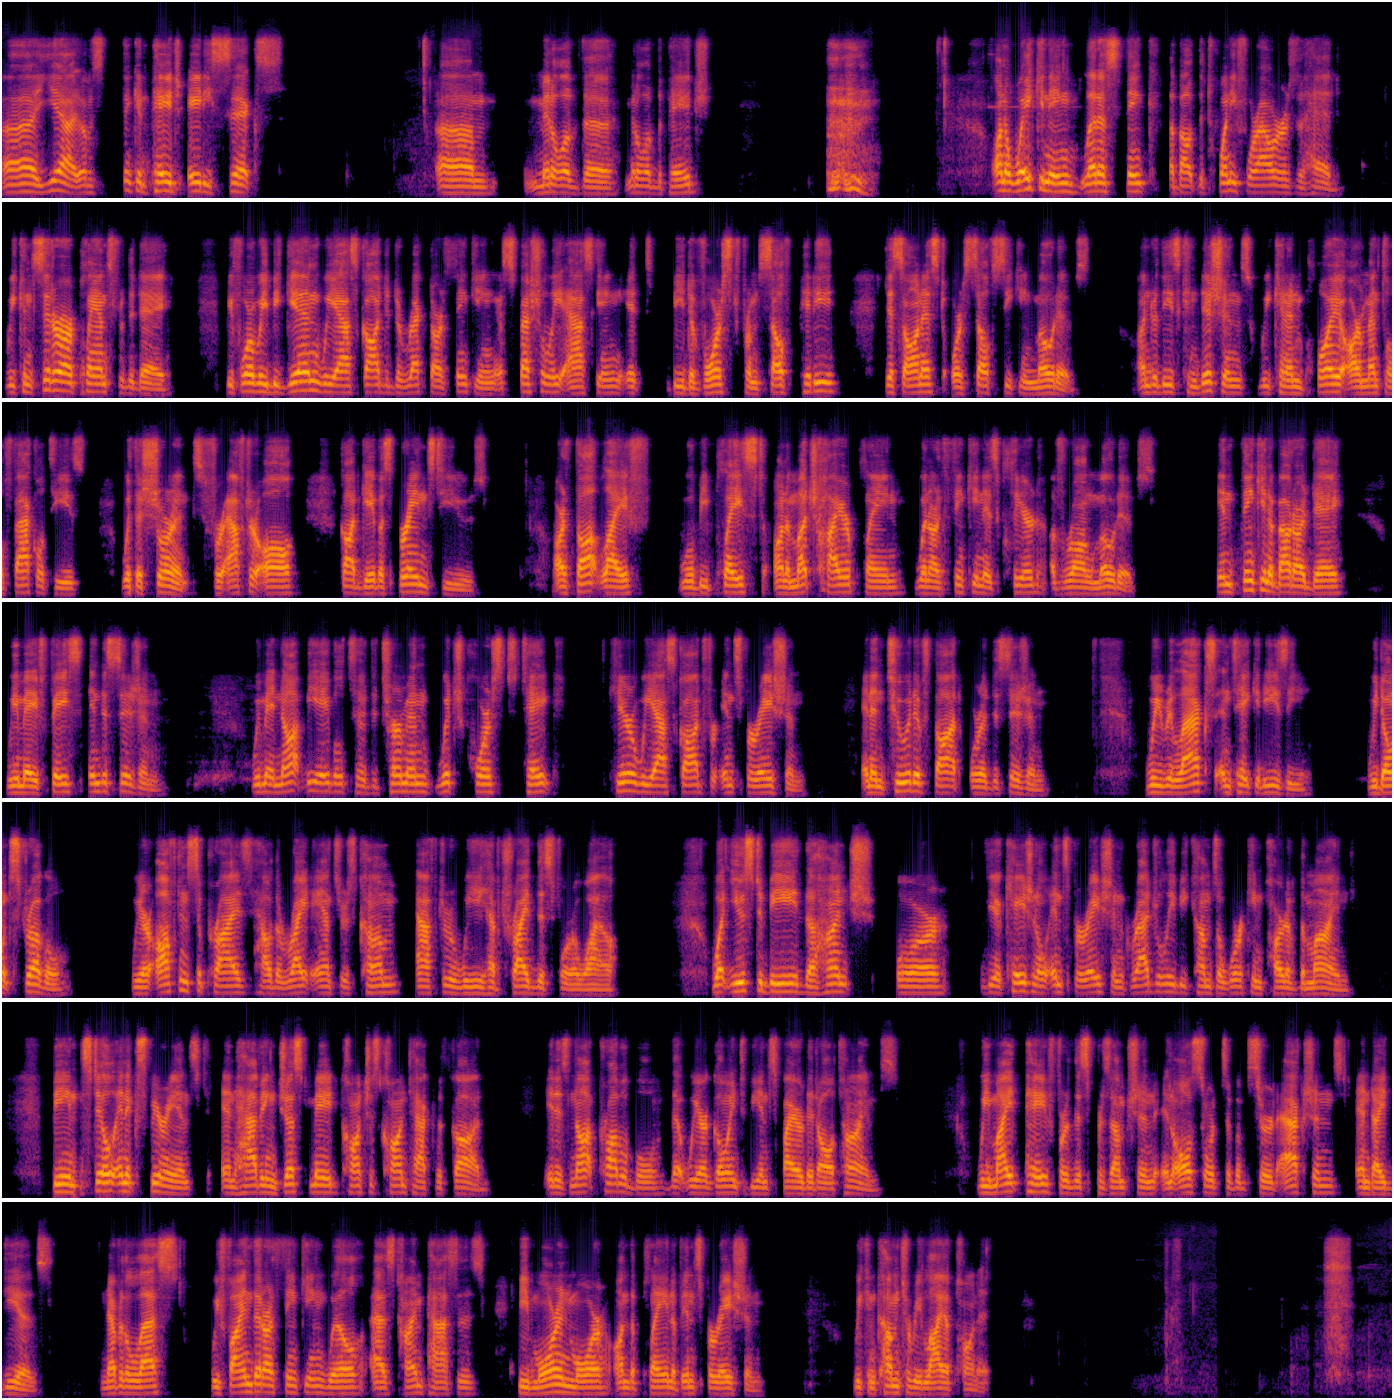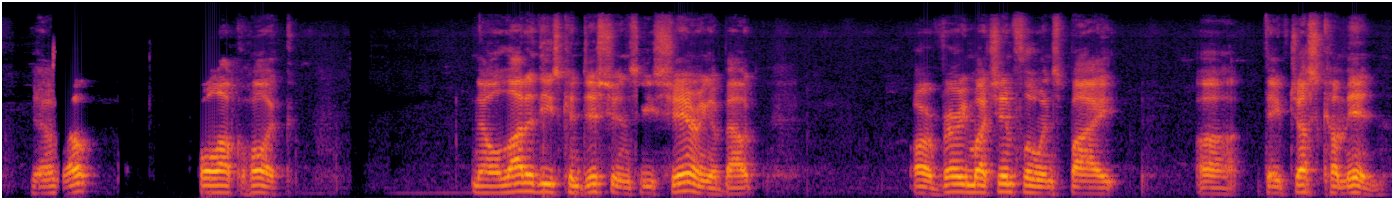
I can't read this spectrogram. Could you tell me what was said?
Uh, yeah, I was thinking page 86, um, middle of the middle of the page. On awakening, let us think about the 24 hours ahead. We consider our plans for the day. Before we begin, we ask God to direct our thinking, especially asking it be divorced from self pity, dishonest, or self seeking motives. Under these conditions, we can employ our mental faculties with assurance, for after all, God gave us brains to use. Our thought life will be placed on a much higher plane when our thinking is cleared of wrong motives. In thinking about our day, we may face indecision. We may not be able to determine which course to take. Here we ask God for inspiration, an intuitive thought, or a decision. We relax and take it easy. We don't struggle. We are often surprised how the right answers come after we have tried this for a while. What used to be the hunch or the occasional inspiration gradually becomes a working part of the mind being still inexperienced and having just made conscious contact with God, it is not probable that we are going to be inspired at all times. We might pay for this presumption in all sorts of absurd actions and ideas. Nevertheless, we find that our thinking will, as time passes, be more and more on the plane of inspiration. We can come to rely upon it. Yeah, well, Paul alcoholic. Now, a lot of these conditions he's sharing about are very much influenced by uh, they've just come in.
